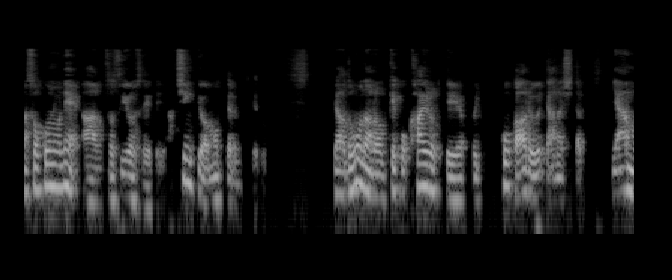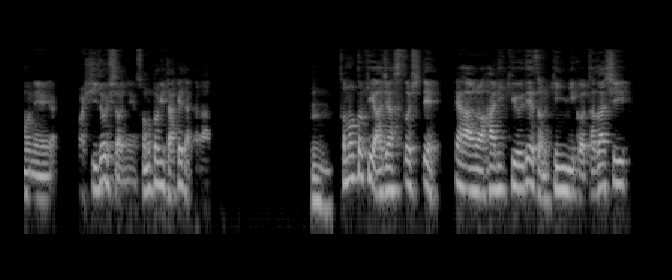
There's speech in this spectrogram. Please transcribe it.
まあ、そこのね、あの、卒業生で、新旧は持ってるんですけど、いや、どうなの？結構カイロってやっぱり効果ある？って話したら、いや、もうね、まあ、ひどい人はね、その時だけだから、うん。その時アジャストして、で、あの、針球でその筋肉を正し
